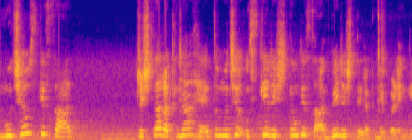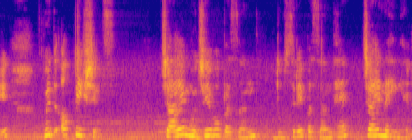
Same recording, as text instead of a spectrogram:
मुझे उसके साथ रिश्ता रखना है तो मुझे उसके रिश्तों के साथ भी रिश्ते रखने पड़ेंगे विद अ पेशेंस चाहे मुझे वो पसंद दूसरे पसंद हैं चाहे नहीं हैं।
